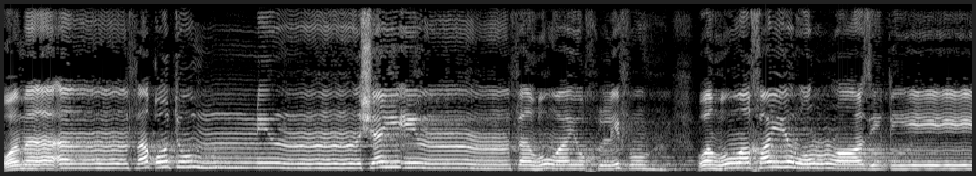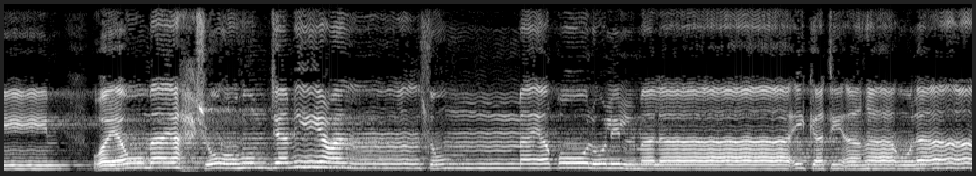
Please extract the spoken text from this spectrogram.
وما أنفقتم من شيء فهو يخلفه وهو خير الرازقين ويوم يحشرهم جميعا ثم يقول للملائكة أهؤلاء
